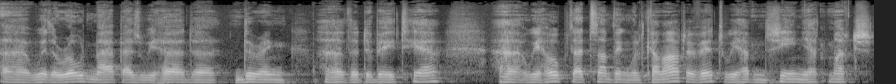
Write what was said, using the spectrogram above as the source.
with a roadmap, as we heard during the debate here. Uh, we hope that something will come out of it. We haven't seen yet much,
